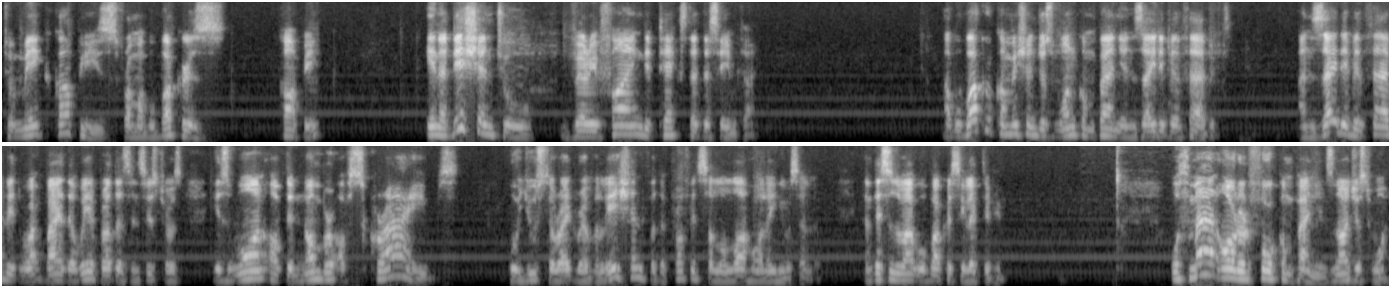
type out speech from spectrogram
to make copies from Abu Bakr's copy, in addition to verifying the text at the same time. Abu Bakr commissioned just one companion, Zayd ibn Thabit. And Zayd ibn Thabit, by the way, brothers and sisters, is one of the number of scribes who used to write revelation for the Prophet. And this is why Abu Bakr selected him. Uthman ordered four companions, not just one,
